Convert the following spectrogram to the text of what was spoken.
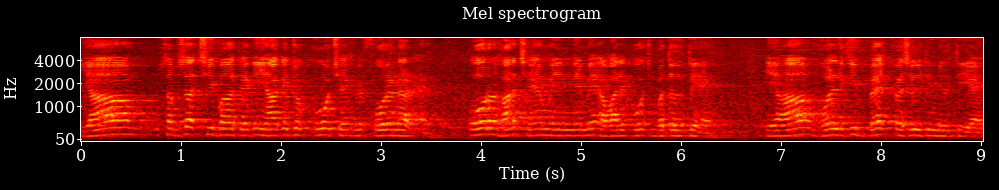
यहाँ सबसे अच्छी बात है कि यहाँ के जो कोच हैं, वे फॉरेनर हैं और हर छः महीने में हमारे कोच बदलते हैं। यहाँ वर्ल्ड की बेस्ट फैसिलिटी मिलती है,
